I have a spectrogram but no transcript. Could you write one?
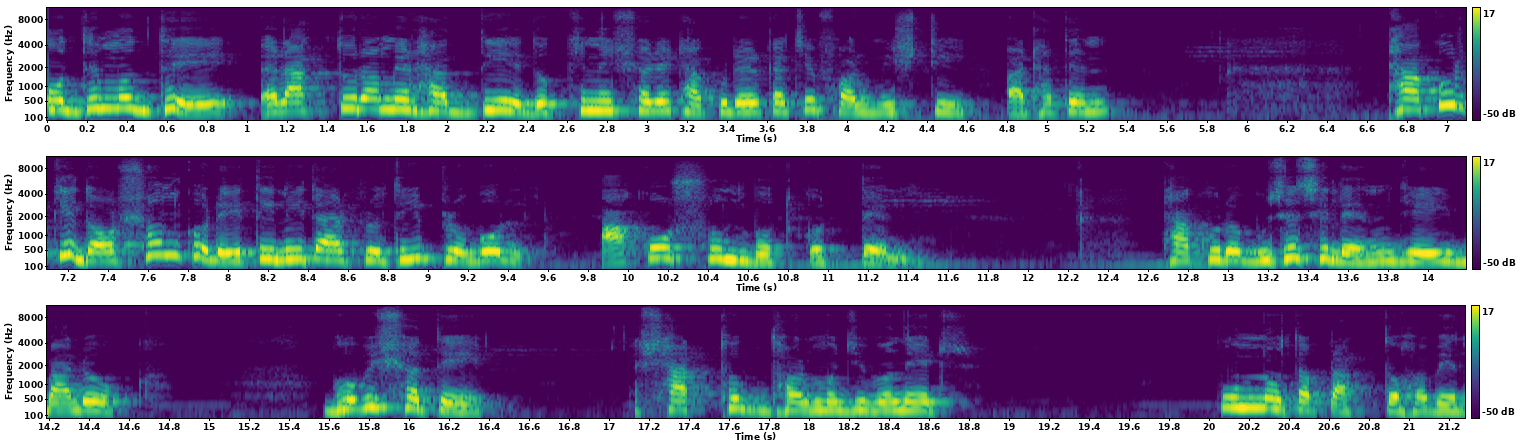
মধ্যে মধ্যে রাক্তুরামের হাত দিয়ে দক্ষিণেশ্বরে ঠাকুরের কাছে ফল মিষ্টি পাঠাতেন। ঠাকুরকে দর্শন করে তিনি তার প্রতি প্রবল আকর্ষণ বোধ করতেন। ঠাকুরও বুঝেছিলেন যে এই বালক ভবিষ্যতে সার্থক ধর্মজীবনের পূর্ণতা প্রাপ্ত হবেন।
